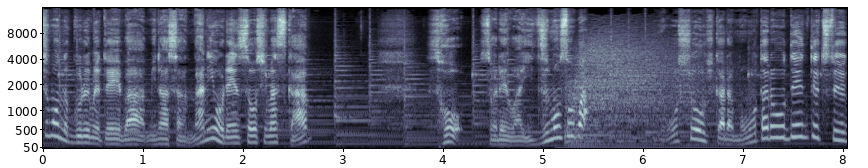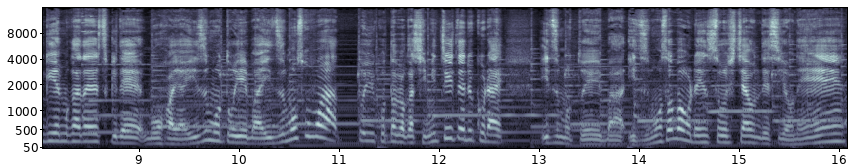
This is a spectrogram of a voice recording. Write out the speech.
出雲のグルメといえば皆さん何を連想しますか？そう、それは出雲そば。幼少期から桃太郎電鉄というゲームが大好きで、もはや出雲といえば出雲そばという言葉が染みついてるくらい、出雲といえば出雲そばを連想しちゃうんですよね。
